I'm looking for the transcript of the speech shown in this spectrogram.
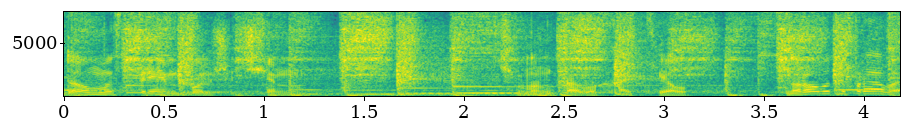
Дом и впрямь больше, чем, чем он того хотел. Но роботы правы.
